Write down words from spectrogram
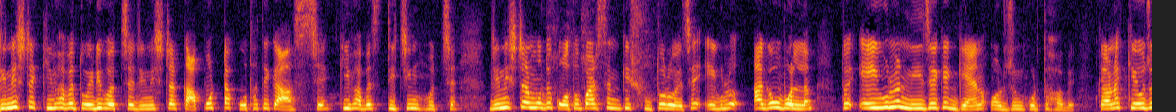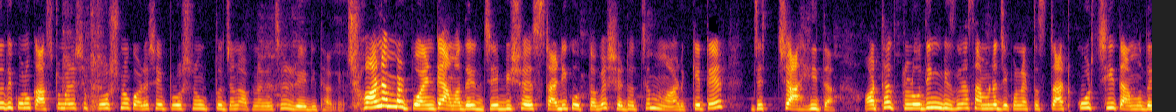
জিনিসটা কীভাবে তৈরি হচ্ছে, জিনিসটার কাপড়টা কোথা থেকে আসছে, কীভাবে স্টিচিং হচ্ছে, জিনিসটার মধ্যে কত পার্সেন্ট কি সুতো রয়েছে, এগুলো আগেও বললাম। তো এইগুলো নিজেকে জ্ঞান অর্জন করতে হবে। কেননা কেউ যদি কোনো কাস্টমার এসে প্রশ্ন করে, সেই প্রশ্নের উত্তর যেন আপনার কাছে রেডি থাকে। ছ নম্বর পয়েন্টে আমাদের যে বিষয়ে স্টাডি করতে হবে, সেটা হচ্ছে মার্কেটের যে চাহিদা। অর্থাৎ ক্লোদিং বিজনেস আমরা যে কোনো একটা স্টার্ট করছি, তার মধ্যে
